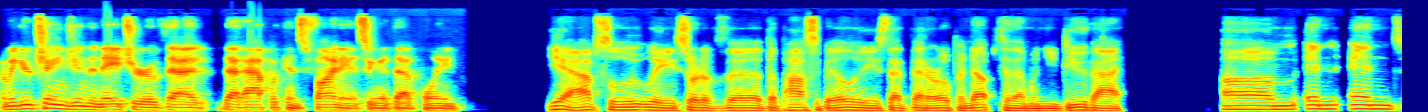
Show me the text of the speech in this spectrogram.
I mean, you're changing the nature of that, that applicant's financing at that point. Yeah, absolutely. Sort of the, the possibilities that, that are opened up to them when you do that. Um, and, and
